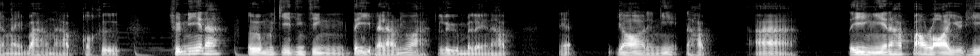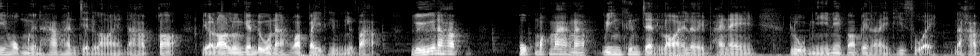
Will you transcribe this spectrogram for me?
ยังไงบ้างนะครับ ก็คือชุดนี้นะเออเมื่อกี้จริง ๆ ตีไปแล้วนี่ว่าลืมไปเลยนะครับเนี่ยย่ออย่างนี้นะครับอ่าตีอย่างนี้นะครับ เป้าร้อยอยู่ที่ 65,700 นะครับ ก็เดี๋ยวรอลุ้นกันดูนะว่าไปถึงหรือเปล่า หรือนะครับฮุกมากๆนะครับ วิ่งขึ้น 700 เลยภายในลูปนี้เนี่ยก็เป็นอะไรที่สวยนะครับ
